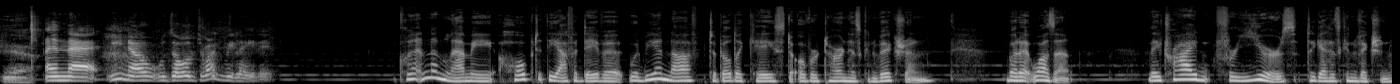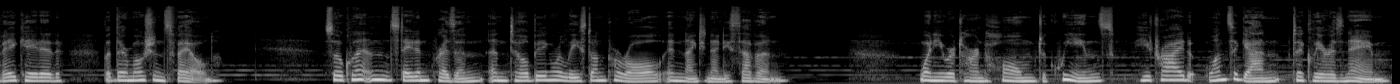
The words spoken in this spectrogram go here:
Yeah. And that, you know, was all drug related. Clinton and Lamy hoped the affidavit would be enough to build a case to overturn his conviction, but it wasn't. They tried for years to get his conviction vacated, but their motions failed. So Clinton stayed in prison until being released on parole in 1997. When he returned home to Queens, he tried once again to clear his name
